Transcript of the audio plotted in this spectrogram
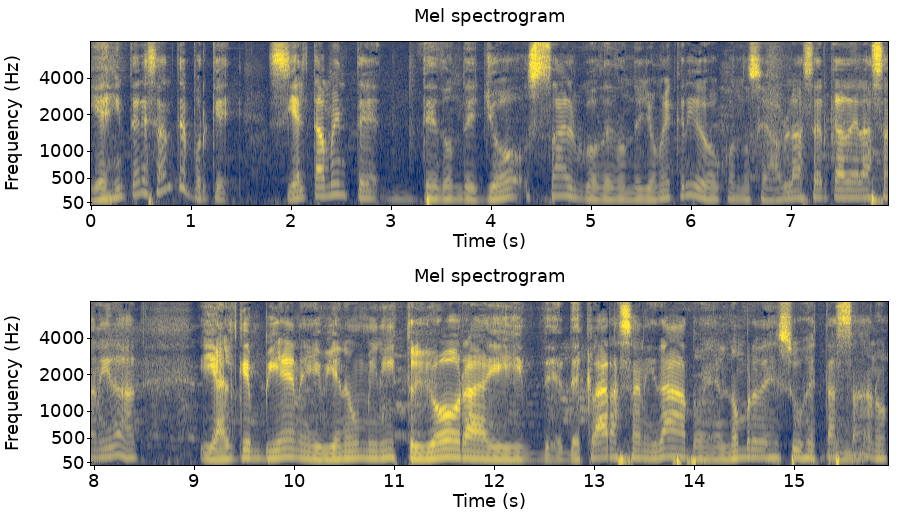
Y es interesante porque ciertamente de donde yo salgo, de donde yo me crío, cuando se habla acerca de la sanidad y alguien viene y viene un ministro y ora y declara sanidad o en el nombre de Jesús está sano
